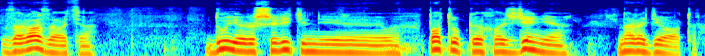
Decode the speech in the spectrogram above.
зараза оця дує розширительні е, патрубки охлаждення на радіатор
